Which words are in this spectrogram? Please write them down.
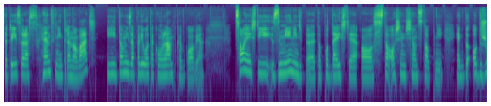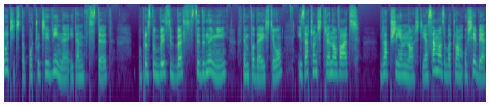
zaczęli coraz chętniej trenować i to mi zapaliło taką lampkę w głowie. Co jeśli zmienić by to podejście o 180 stopni, jakby odrzucić to poczucie winy i ten wstyd, po prostu być bezwstydnymi w tym podejściu i zacząć trenować dla przyjemności. Ja sama zobaczyłam u siebie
